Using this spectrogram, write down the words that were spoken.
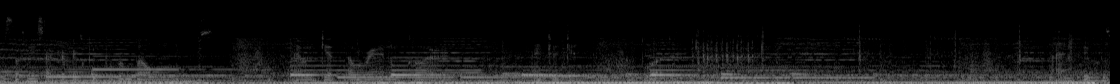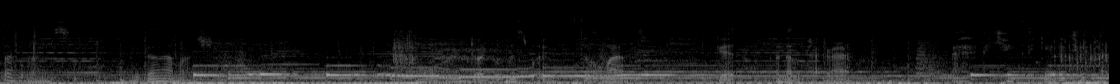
This lets me sacrifice people for bones. I would get a random card. I could get the blood. I have people to sacrifice. I get that much. Or do I go this way to the left? Get another pack rat. I, can't. I can't do two pack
